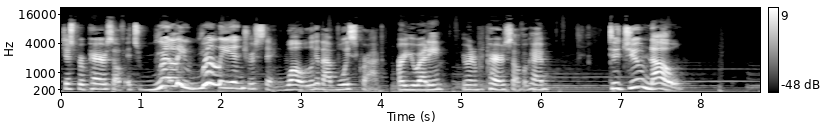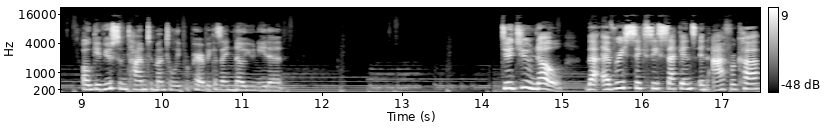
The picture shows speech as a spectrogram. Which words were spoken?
just prepare yourself. It's really, really interesting. Whoa, look at that voice crack. Are you ready? You're gonna prepare yourself, okay? Did you know? I'll give you some time to mentally prepare because I know you need it. Did you know that every 60 seconds in Africa,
